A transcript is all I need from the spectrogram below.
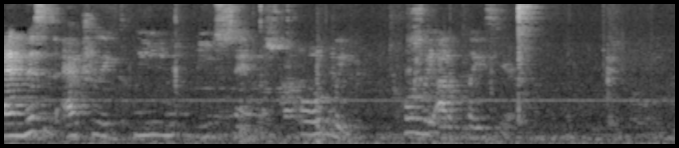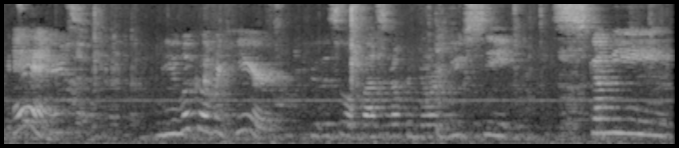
And this is actually clean beach sand. It's totally, totally out of place here. And when you look over here through this little busted open door, you see scummy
